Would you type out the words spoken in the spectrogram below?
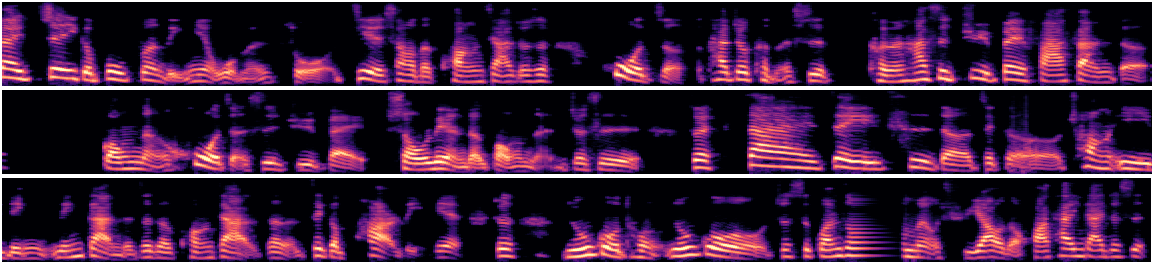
在这一个部分里面，我们所介绍的框架就是，或者它就可能是，可能它是具备发散的功能，或者是具备收敛的功能，就是。所以在这一次的这个创意灵灵感的这个框架的这个 part 里面，就是如果同如果就是观众没有需要的话，它应该就是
